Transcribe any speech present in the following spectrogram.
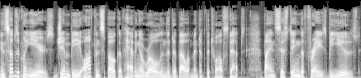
In subsequent years, Jim B. often spoke of having a role in the development of the 12 steps by insisting the phrase be used.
